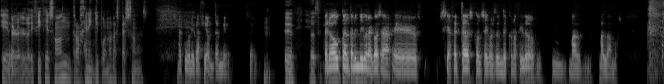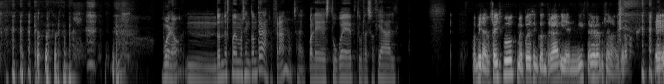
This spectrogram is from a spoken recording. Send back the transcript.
eh, Sí. pero lo difícil son trabajar en equipo, ¿no? Las personas. La comunicación también. sí. Sí. Pero, pero también digo una cosa, eh, si aceptas consejos de un desconocido, mal, mal vamos. Bueno, mm, ¿dónde os podemos encontrar, Fran? O sea, ¿cuál es tu web, tu red social? Pues mira, en Facebook me puedes encontrar y en Instagram, no, es broma. Eh,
